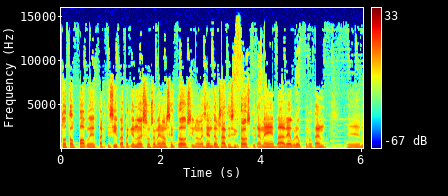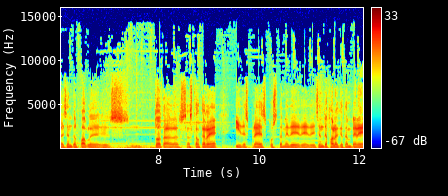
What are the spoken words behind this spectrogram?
tot el poble participa, perquè no és solament el sector, sinó la gent dels altres sectors que també va a veure-ho, per tant, eh, la gent del poble és tota està al carrer i després pues, també de, de, de gent de fora que també ve.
